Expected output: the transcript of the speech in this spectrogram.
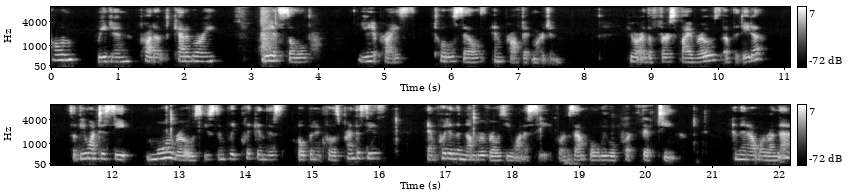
column, region, product, category, units sold, unit price, total sales, and profit margin. Here are the first five rows of the data. So if you want to see more rows, you simply click in this open and close parentheses and put in the number of rows you want to see. For example, we will put 15. And then I will run that.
